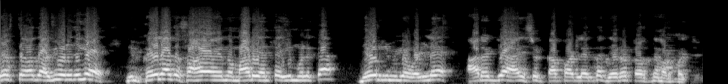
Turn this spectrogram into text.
ದೇವಸ್ಥಾನದ ಅಭಿವೃದ್ಧಿಗೆ ನಿಮ್ ಕೈಲಾದ ಸಹಾಯವನ್ನು ಮಾಡಿ ಅಂತ ಈ ಮೂಲಕ ದೇವ್ರು ನಿಮಗೆ ಒಳ್ಳೆ ಆರೋಗ್ಯ ಆಯುಷ್ ಕಾಪಾಡ್ಲಿ ಅಂತ ದೇವರು ಪ್ರಾರ್ಥನೆ ಮಾಡ್ಕೊಳ್ತೀವಿ.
